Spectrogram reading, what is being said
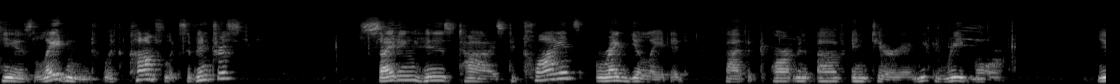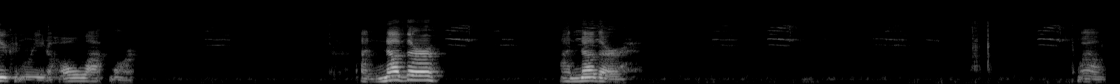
He is laden with conflicts of interest citing his ties to clients regulated by the Department of Interior. And you can read more. You can read a whole lot more. Another, another, well,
